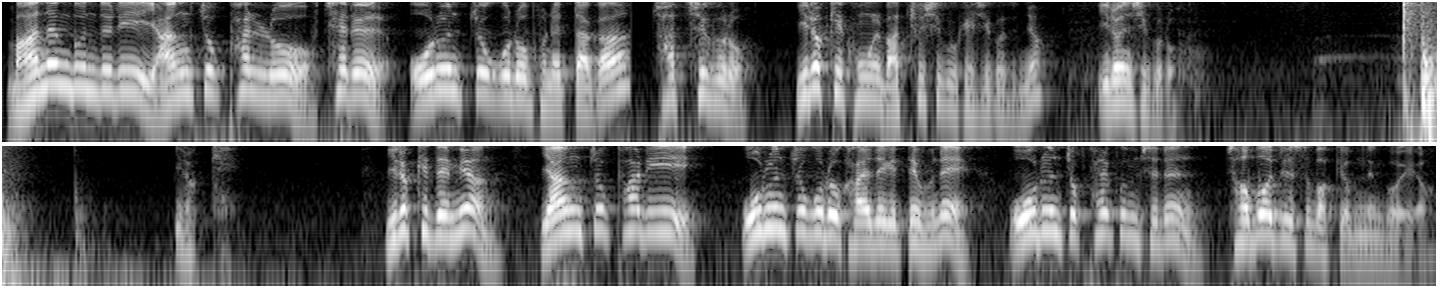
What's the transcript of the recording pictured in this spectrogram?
많은 분들이 양쪽 팔로 채를 오른쪽으로 보냈다가 좌측으로 이렇게 공을 맞추시고 계시거든요. 이런 식으로. 이렇게. 이렇게 되면 양쪽 팔이 오른쪽으로 가야 되기 때문에 오른쪽 팔꿈치는 접어질 수밖에 없는 거예요.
